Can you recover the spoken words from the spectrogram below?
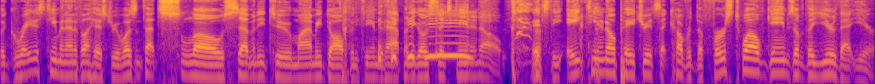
The greatest team in NFL history wasn't that slow 72 Miami Dolphin team that happened to go 16 and 0. It's the 18 and 0 Patriots that covered the first 12 games of the year that year.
